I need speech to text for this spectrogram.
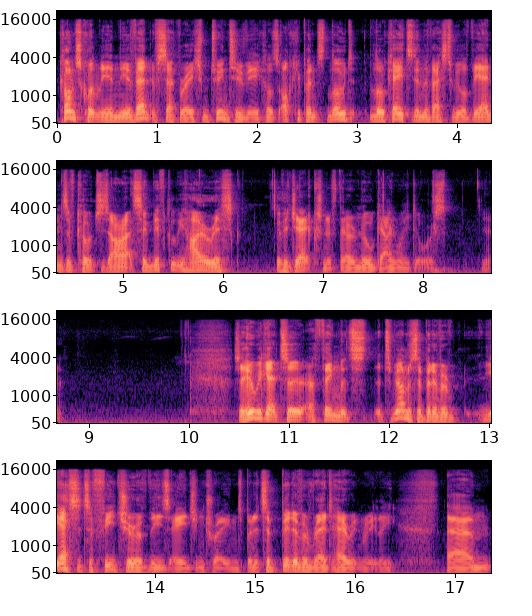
Consequently, in the event of separation between two vehicles, occupants located in the vestibule at the ends of coaches are at significantly higher risk of ejection if there are no gangway doors. Yeah. So here we get to a thing that's, to be honest, a bit of a yes, it's a feature of these aging trains, but it's a bit of a red herring, really. Um,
